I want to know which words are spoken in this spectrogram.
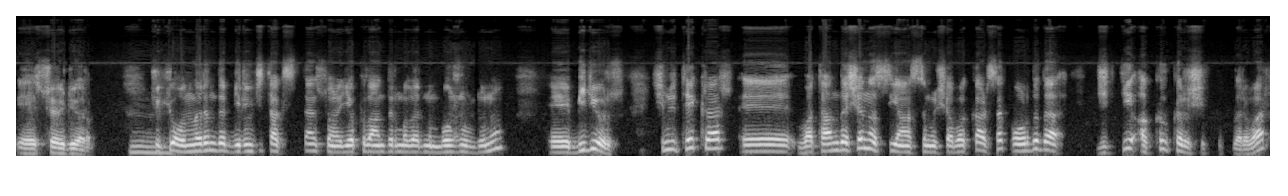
e, söylüyorum. Hmm. Çünkü onların da birinci taksitten sonra yapılandırmalarının bozulduğunu e, biliyoruz. Şimdi tekrar e, vatandaşa nasıl yansımışa bakarsak orada da ciddi akıl karışıklıkları var.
